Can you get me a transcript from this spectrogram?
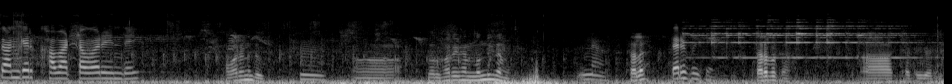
তানকের খাবার টাবার এনে দেয়। খাবার এনে দেবো? তোর ঘরে এখানে নন্দী কেন? না। তাহলে? তার পিছে। তারপরে খা আচ্ছা ঠিক আছে।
